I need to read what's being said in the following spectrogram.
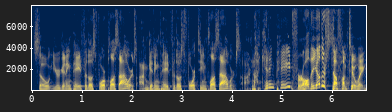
So you're getting paid for those four plus hours. I'm getting paid for those 14 plus hours. I'm not getting paid for all the other stuff I'm doing.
